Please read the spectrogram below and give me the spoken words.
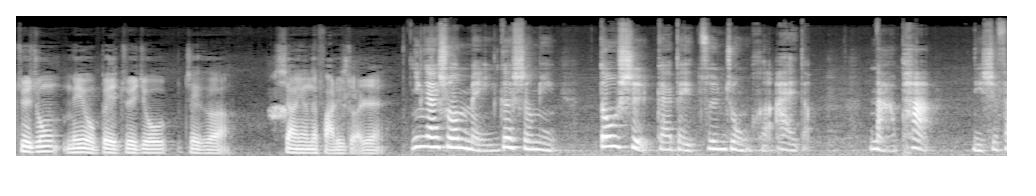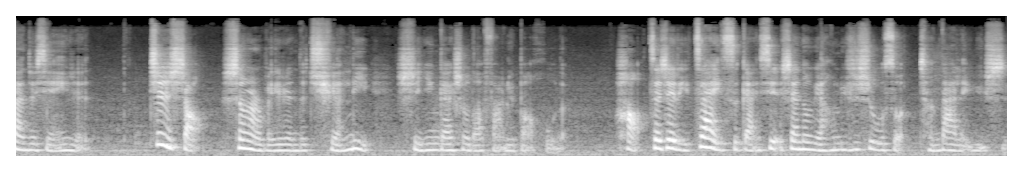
最终没有被追究这个相应的法律责任。应该说，每一个生命都是该被尊重和爱的，哪怕你是犯罪嫌疑人，至少生而为人的权利是应该受到法律保护的。好，在这里再一次感谢山东远恒律师事务所程大磊律师。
